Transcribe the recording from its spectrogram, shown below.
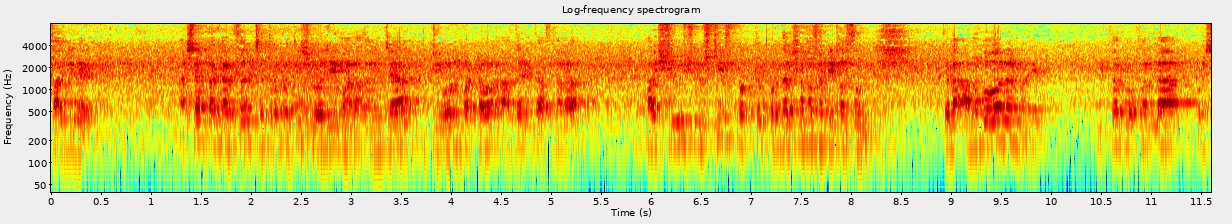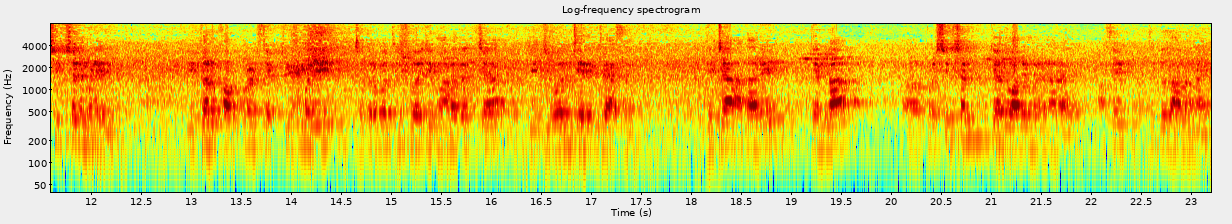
चाललेले आहेत. अशा प्रकारचं छत्रपती शिवाजी महाराजांच्या जीवनपटावर आधारित असणारा हा शिवसृष्टीच फक्त प्रदर्शनासाठी नसून त्याला अनुभवायला मिळेल इतर लोकांना प्रशिक्षण मिळेल इतर कॉर्पोरेट सेक्टरीजमध्ये छत्रपती शिवाजी महाराजांच्या जे जीवनचरित्र असेल त्याच्या आधारे त्यांना प्रशिक्षण त्याद्वारे मिळणार आहे असं एक तिथं झालं नाही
